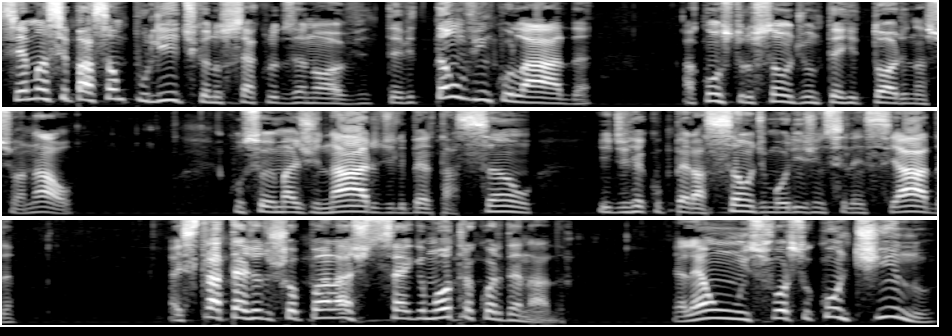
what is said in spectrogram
se a emancipação política no século XIX teve tão vinculada à construção de um território nacional, com seu imaginário de libertação e de recuperação de uma origem silenciada, a estratégia do Chopin segue uma outra coordenada. Ela é um esforço contínuo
